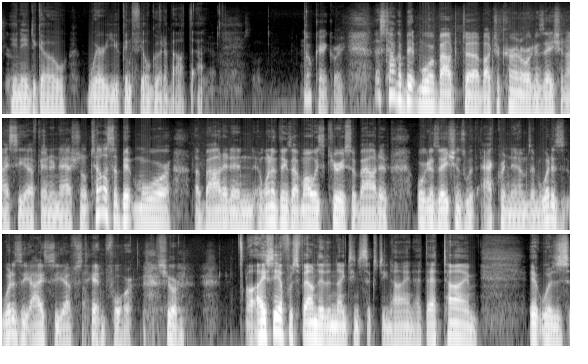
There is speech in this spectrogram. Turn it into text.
Sure. You need to go where you can feel good about that. Yeah, okay, great. Let's talk a bit more about uh, about your current organization, ICF International. Tell us a bit more about it. And one of the things I'm always curious about is organizations with acronyms. I mean, what is what does the ICF stand for? Sure. Well, ICF was founded in 1969. At that time, it was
